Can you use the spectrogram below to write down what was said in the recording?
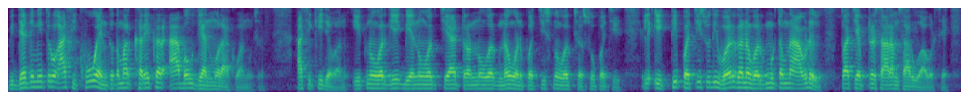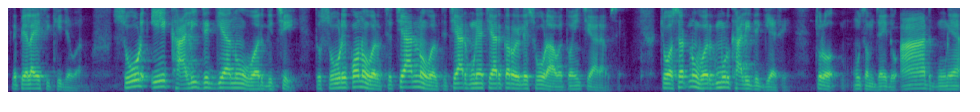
વિદ્યાર્થી મિત્રો, આ શીખવું હોય ને તો તમારે ખરેખર આ બહુ ધ્યાનમાં રાખવાનું છે. આ શીખી જવાનું. એકનો વર્ગ એક, બેનો વર્ગ ચાર, ત્રણનો વર્ગ નવ અને પચીસનો વર્ગ છસો પચીસ. એટલે એકથી પચીસ સુધી વર્ગ અને વર્ગમૂળ તમને આવડે તો આ ચેપ્ટર સારામાં સારું આવડશે. એટલે પહેલાં એ શીખી જવાનું. સોળ એ ખાલી જગ્યાનો વર્ગ છે. તો સોળ એ કોનો વર્ગ છે? ચારનો વર્ગ છે. ચાર ગુણ્યા ચાર કરો એટલે સોળ આવે તો અહીં ચાર આવશે. ચોસઠનું વર્ગમૂળ ખાલી જગ્યા છે. ચલો, હું સમજાવી દઉં. આઠ ગુણ્યા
